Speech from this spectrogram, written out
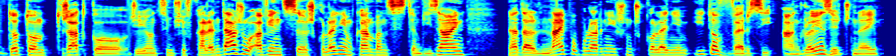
dotąd rzadko dziejącym się w kalendarzu, a więc szkoleniem Kanban System Design, nadal najpopularniejszym szkoleniem i to w wersji anglojęzycznej.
